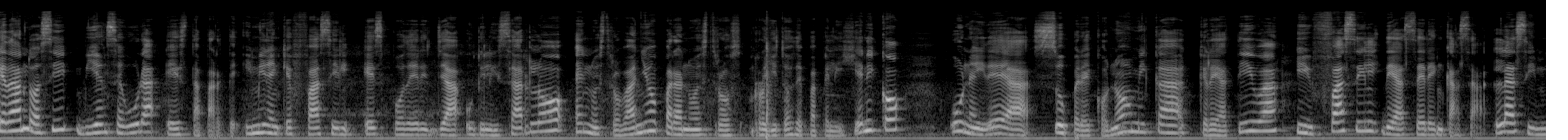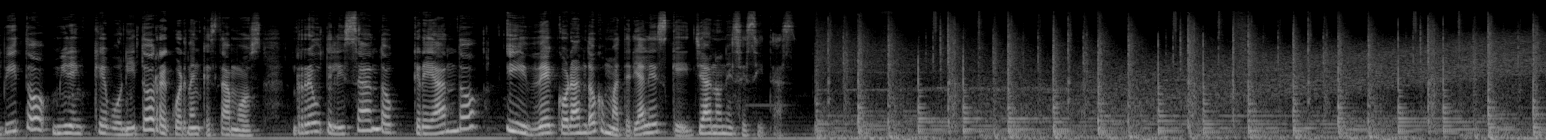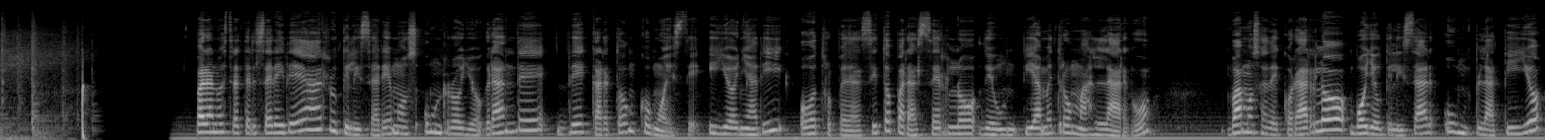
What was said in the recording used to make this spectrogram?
quedando así bien segura esta parte. Y miren qué fácil es poder ya utilizarlo en nuestro baño para nuestros rollitos de papel higiénico Una idea súper económica, creativa y fácil de hacer en casa. Las invito, miren qué bonito. Recuerden que estamos reutilizando, creando y decorando con materiales que ya no necesitas. Para nuestra tercera idea reutilizaremos un rollo grande de cartón como este y yo añadí otro pedacito para hacerlo de un diámetro más largo. Vamos a decorarlo, voy a utilizar un platillo,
